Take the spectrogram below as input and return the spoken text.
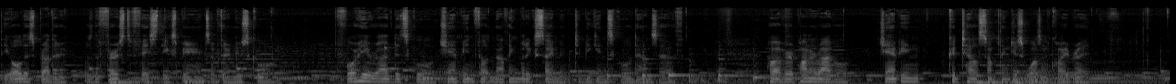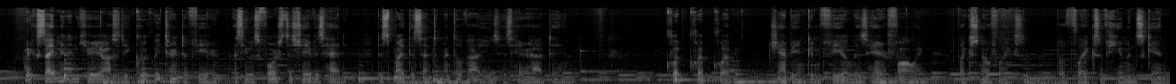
the oldest brother, was the first to face the experience of their new school. Before he arrived at school, Champion felt nothing but excitement to begin school down south. However, upon arrival, Champion could tell something just wasn't quite right. Excitement and curiosity quickly turned to fear as he was forced to shave his head despite the sentimental values his hair had to him. Clip, clip, clip. Champion can feel his hair falling like snowflakes, but flakes of human skin.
